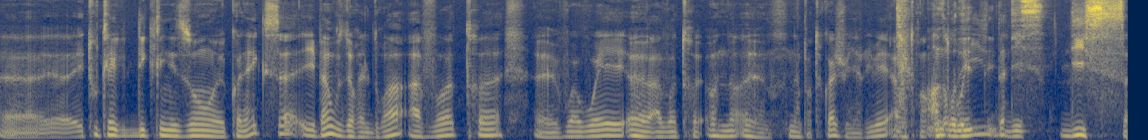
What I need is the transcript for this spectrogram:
euh, et toutes les déclinaisons euh, connexes, eh ben, vous aurez le droit à votre Huawei, à votre n'importe quoi, je vais y arriver, à votre Android Android 10. 10.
